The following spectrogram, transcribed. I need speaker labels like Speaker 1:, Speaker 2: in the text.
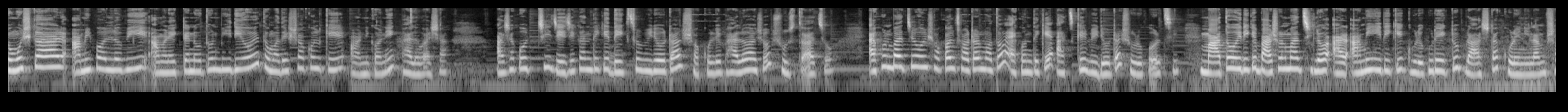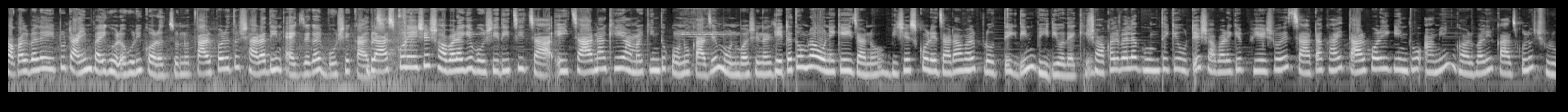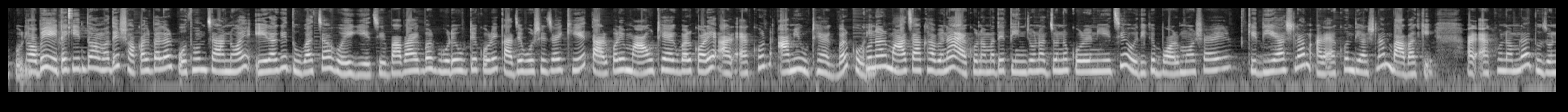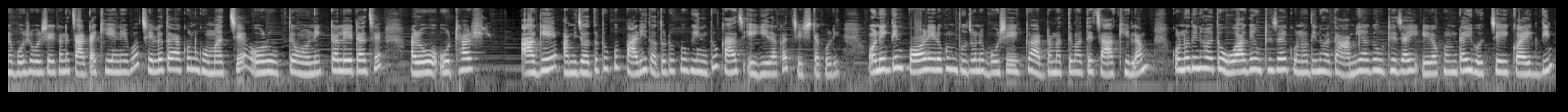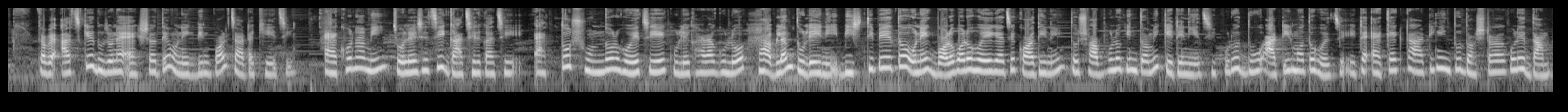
Speaker 1: নমস্কার, আমি পল্লবী। আমার একটা নতুন ভিডিওয়ে তোমাদের সকলকে অনেক অনেক ভালোবাসা। আশা করছি যে যেখান থেকে দেখছ ভিডিওটা, সকলে ভালো আছো, সুস্থ আছো। এখন বাজছে ওই সকাল ছটার মতো, এখন থেকে আজকের ভিডিওটা শুরু করছি। মা তো ওইদিকে বাসন মাজছিল আর আমি এদিকে ঘুরে ঘুরে একটু ব্রাশটা করে নিলাম। সকালবেলায় একটু টাইম পাই ঘোরাঘুরি করার জন্য, তারপরে তো সারা দিন এক জায়গায় বসে কাজ। ব্রাশ করে এসে সবার আগে বসিয়ে দিচ্ছি চা। এই চা না খেয়ে আমার কিন্তু কোনো কাজে মন বসে না। যেটা তোমরা অনেকেই জানো, বিশেষ করে যারা আমার প্রত্যেক দিন ভিডিও দেখে। সকালবেলা ঘুম থেকে উঠে সবার আগে ফ্রেশ হয়ে চাটা খাই, তারপরেই কিন্তু আমি ঘরবাড়ির কাজগুলো শুরু করি। তবে এটা কিন্তু আমাদের সকালবেলার প্রথম চা নয়, এর আগে দুবার চা হয়ে গিয়েছে। বাবা একবার ভোরে উঠে করে কাজে বসে যায় খেয়ে, তারপরে মা উঠে একবার করে, আর এখন আমি উঠে একবার করি। এখন আর মা চা খাবে না, এখন আমাদের তিনজনের জন্য করে নিয়েছি। ওইদিকে বরমশাইকে দিয়ে আসলাম, আর এখন দিয়ে আসলাম বাবাকে। আর এখন আমরা দুজনে বসে বসে এখানে চাটা খেয়ে নেব। ছেলে তো এখন ঘুমাচ্ছে, ওর উঠতে অনেকটা লেট আছে, আর ও ওঠার আগে আমি যতটুকু পারি ততটুকু কিন্তু কাজ এগিয়ে রাখার চেষ্টা করি। অনেক দিন পর এরকম দুজনে বসে একটু আড্ডা মারতে মারতে চা খেলাম। কোনো দিন হয়তো ও আগে উঠে যায় কোনো দিন হয়তো আমি আগে উঠে যাই, এরকমটাই হচ্ছে এই কয়েকদিন। তবে আজকে দুজনে একসাথে অনেক দিন পর চাটা খেয়েছি। এখন আমি চলে এসেছি গাছের কাছে। এত সুন্দর হয়েছে কুলেখাড়াগুলো। ভাবলাম তুলেই নিই। বৃষ্টি পেয়ে তো অনেক বড় বড় হয়ে গেছে কদিনই তো সবগুলো কিন্তু আমি কেটে নিয়েছি। পুরো দু আটির মতো হয়েছে। এটা এক একটা আটি কিন্তু দশ টাকা করে দাম।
